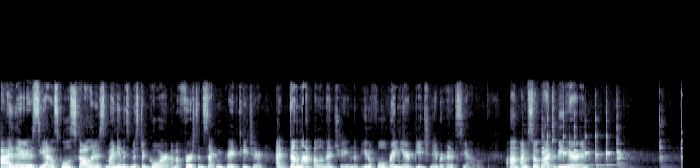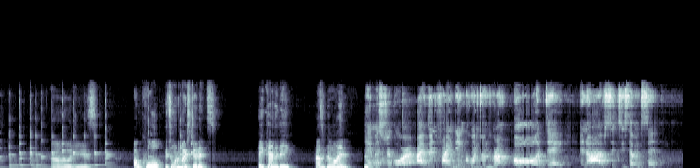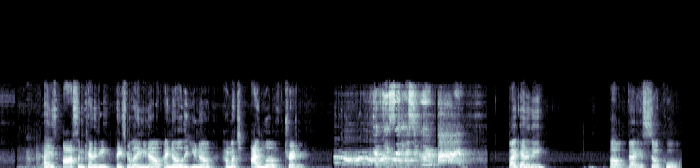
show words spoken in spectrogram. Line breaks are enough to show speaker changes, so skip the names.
Hi there, Seattle School Scholars. My name is Mr. Gore. I'm a first and second grade teacher at Dunlap Elementary in the beautiful Rainier Beach neighborhood of Seattle. Um, I'm so glad to be here and... Oh, jeez. Oh, cool. It's one of my students. Hey, Kennedy. How's it going? Hey, Mr. That is awesome, Kennedy. Thanks for letting me know. I know that you know how much I love treasure.
Talk to you soon, Mr. Gore.
Bye. Bye, Kennedy. Oh, that is so cool.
